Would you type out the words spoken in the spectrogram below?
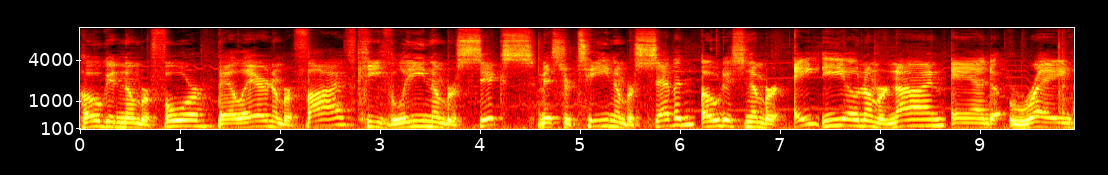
Hogan number four, Belair number five, Keith Lee number six, Mr. T number seven, Otis number eight, Io number nine, and Rey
